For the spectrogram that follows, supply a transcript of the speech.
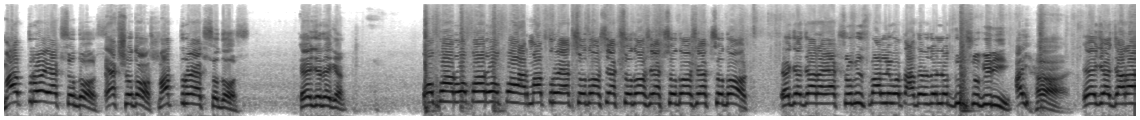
মাত্র একশো দশ। একশো দশ। মাত্র একশো দশ। এই যে দেখেন। অফার অফার অফার মাত্র একশো দশ একশো দশ একশো দশ একশো দশ। এই যে যারা একশো বিশ মাল নিব তাদের জন্য দুশো ফ্রি। আই হ্যাঁ। এই যে যারা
